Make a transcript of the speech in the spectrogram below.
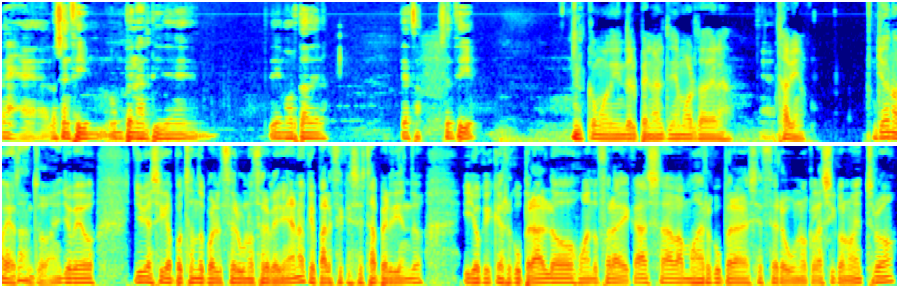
Eh, lo sencillo, un penalti de, de Mortadela. Ya está, sencillo. El comodín del penalti de Mortadela. Está bien. Yo no veo tanto, ¿eh? Yo veo, yo voy a seguir apostando por el 0-1 cerveriano, que parece que se está perdiendo, y yo que hay que recuperarlo jugando fuera de casa, vamos a recuperar ese 0-1 clásico nuestro,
